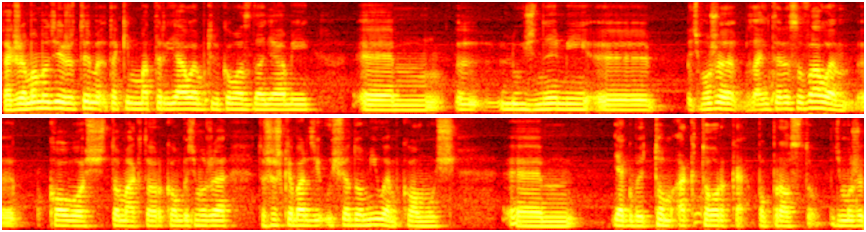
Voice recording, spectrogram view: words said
Także mam nadzieję, że tym takim materiałem, kilkoma zdaniami luźnymi, y, być może zainteresowałem y, kogoś tą aktorką, być może troszeczkę bardziej uświadomiłem komuś jakby tą aktorkę po prostu. Być może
